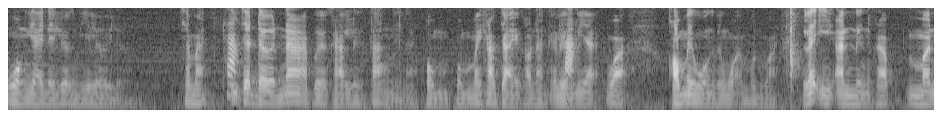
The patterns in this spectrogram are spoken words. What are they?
ห่วงใยในเรื่องนี้เลยเลยใช่ไหมค่ะที่จะเดินหน้าเพื่อการเลือกตั้งเนี่ยนะผมผมไม่เข้าใจเขานะเรื่องเนี้ยว่าเขาไม่ห่วงถึงความวุ่นวายและอีกอันหนึ่งครับ มัน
